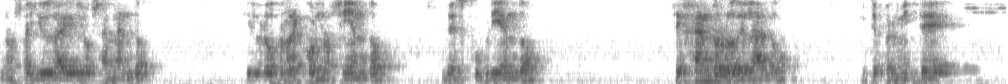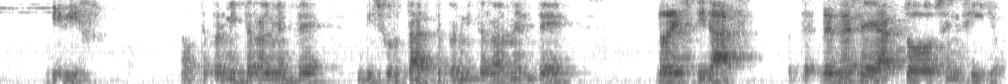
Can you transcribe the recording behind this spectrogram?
nos ayuda a irlo sanando, irlo reconociendo, descubriendo, dejándolo de lado y te permite vivir, ¿no? Te permite realmente disfrutar, te permite realmente respirar, desde ese acto sencillo.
